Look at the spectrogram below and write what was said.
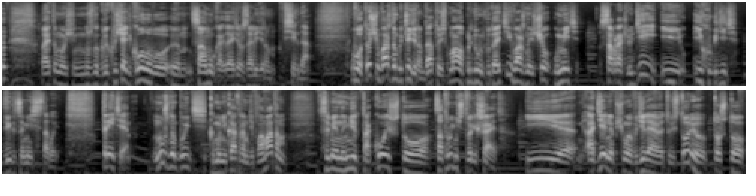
Поэтому очень нужно включать голову э, саму, когда идешь за лидером. Всегда. Вот, очень важно быть лидером, да, то есть мало придумать, куда идти, важно еще уметь собрать людей и их убедить двигаться вместе с тобой. Третье. Нужно быть коммуникатором, дипломатом. Современный мир такой, что сотрудничество решает. И отдельно, почему я выделяю эту историю, то, что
